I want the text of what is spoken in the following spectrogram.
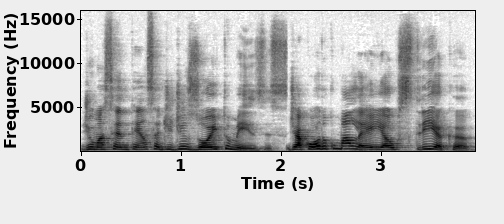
de uma sentença de 18 meses. De acordo com uma lei austríaca,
